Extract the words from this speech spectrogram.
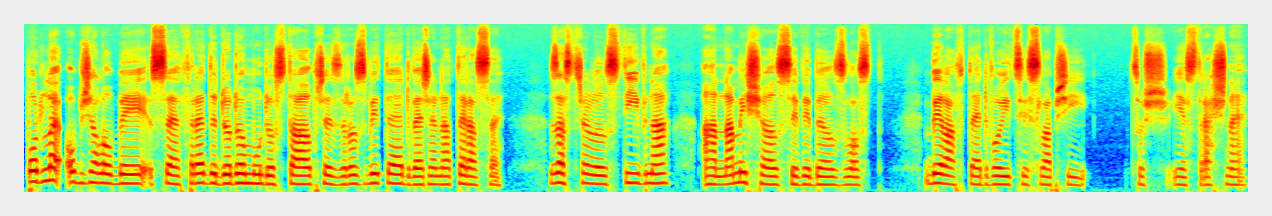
Podle obžaloby se Fred do domu dostal přes rozbité dveře na terase. Zastřelil Stevena a na Michelle si vybil zlost. Byla v té dvojici slabší, což je strašné.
